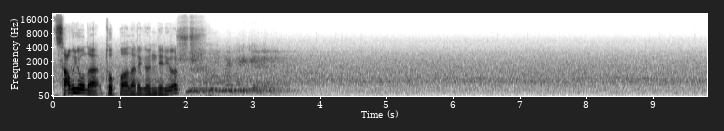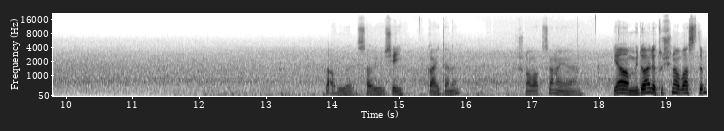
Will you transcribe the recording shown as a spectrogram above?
Saviola topu ağlara gönderiyor. Savio, Savio şey Gaytan'ı. Şuna baksana ya. Ya müdahale tuşuna bastım.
